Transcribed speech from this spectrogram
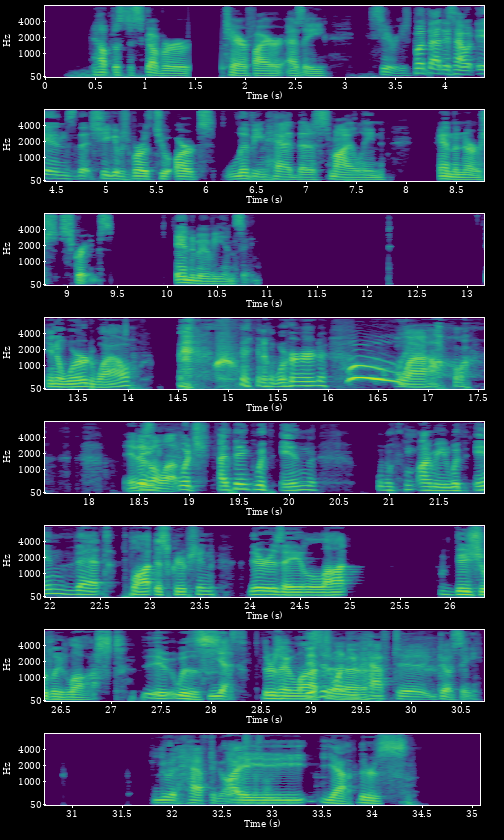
helped us discover Terrifier as a series. But that is how it ends that she gives birth to Art's living head that is smiling, and the nurse screams. End movie end scene. In a word, wow. In a word! Wow. It is a lot. Which I think within, with- I mean, within that plot description, there is a lot visually lost. It was yes, There's a lot. this is one you uh, have to go see. You would have to go. watch this one. I yeah. There's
